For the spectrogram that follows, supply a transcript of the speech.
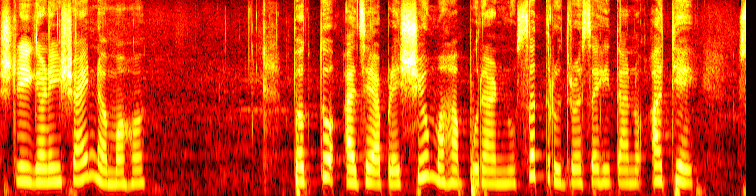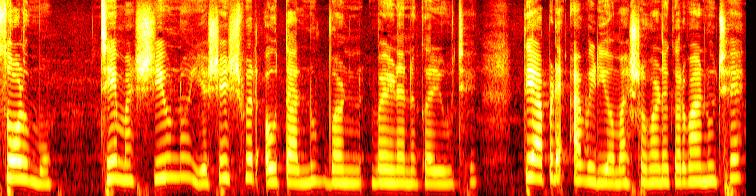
શ્રી ગણેશાય નમઃ. ભક્તો, આજે આપણે શિવ મહાપુરાણનું સતરુદ્ર સંહિતાનો અધ્યાય સોળમો, જેમાં શિવનું યશેશ્વર અવતારનું વર્ણ, વર્ણન કર્યું છે. તે આપણે આ વિડીયોમાં શ્રવણ કરવાનું છે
